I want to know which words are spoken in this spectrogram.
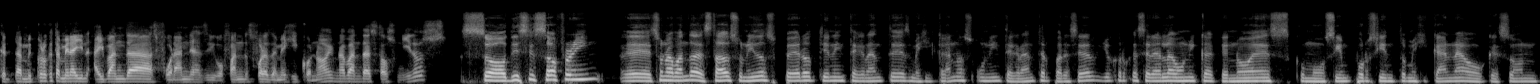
que también, creo que también hay, hay bandas foráneas, digo, bandas fuera de México, ¿no? Hay una banda de Estados Unidos. So, This is Suffering eh, es una banda de Estados Unidos, pero tiene integrantes mexicanos, un integrante al parecer. Yo creo que será la única que no es como 100% mexicana o que son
